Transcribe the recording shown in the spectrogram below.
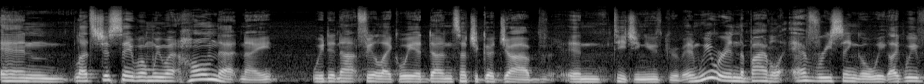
And let's just say when we went home that night, we did not feel like we had done such a good job in teaching youth group. And we were in the Bible every single week. Like we've,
